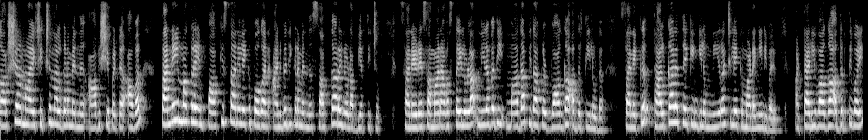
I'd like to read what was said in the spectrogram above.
കർശനമായ ശിക്ഷ നൽകണമെന്ന് ആവശ്യപ്പെട്ട് അവർ തന്നെയും മക്കളെയും പാകിസ്ഥാനിലേക്ക് പോകാൻ അനുവദിക്കണമെന്ന് സർക്കാരിനോട് അഭ്യർത്ഥിച്ചു. സനയുടെ സമാനാവസ്ഥയിലുള്ള നിരവധി മാതാപിതാക്കൾ വാഗ അതിർത്തിയിലുണ്ട്. സനയ്ക്ക് താൽക്കാലത്തേക്കെങ്കിലും മീററ്റിലേക്ക് മടങ്ങേണ്ടി വരും. അട്ടാരി വാഗ അതിർത്തി വഴി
